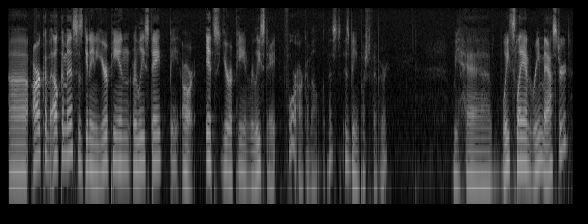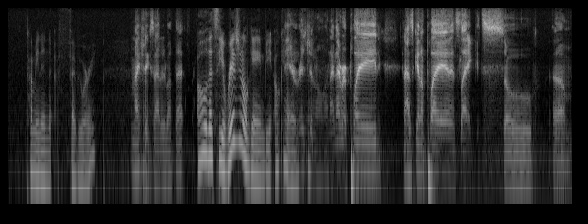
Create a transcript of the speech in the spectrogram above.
Uh, Arc of Alchemist is getting a European release date, be, or its European release date for Arc of Alchemist is being pushed to February. We have Wasteland Remastered coming in February. I'm actually excited about that. Oh, that's the original game. Be okay. The original, and I never played, and I was gonna play, and it's like it's so um.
